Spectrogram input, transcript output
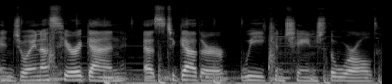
and join us here again as together we can change the world.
